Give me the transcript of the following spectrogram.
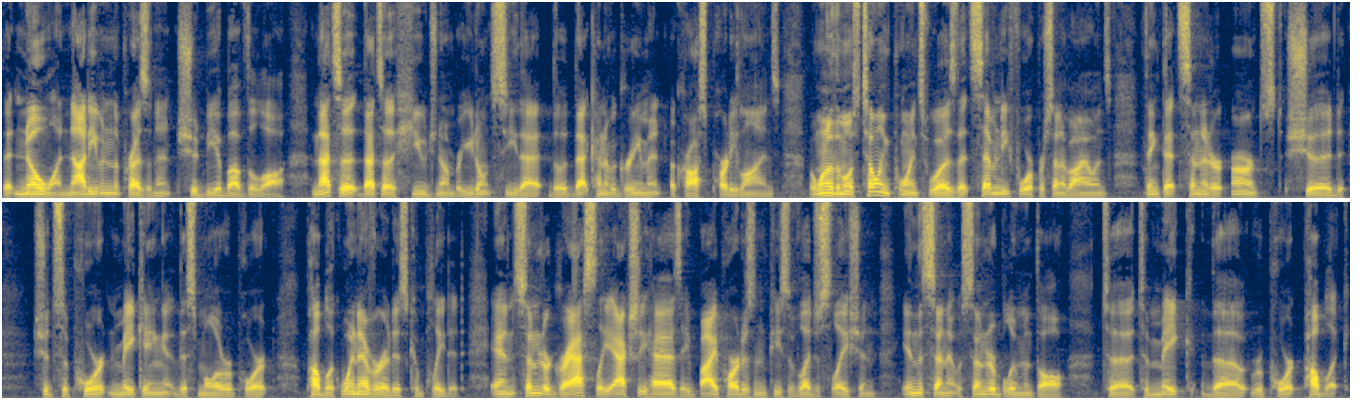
that no one, not even the president, should be above the law, and that's a that's a huge number. You don't see that the, that kind of agreement across party lines. But one of the most telling points was that 74% of Iowans think that Senator Ernst should should support making this Mueller report public whenever it is completed. And Senator Grassley actually has a bipartisan piece of legislation in the Senate with Senator Blumenthal to, to make the report public.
